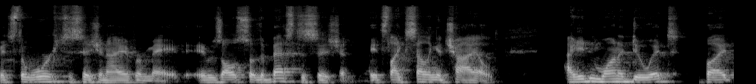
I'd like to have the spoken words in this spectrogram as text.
It's the worst decision I ever made. It was also the best decision. It's like selling a child. I didn't want to do it, but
